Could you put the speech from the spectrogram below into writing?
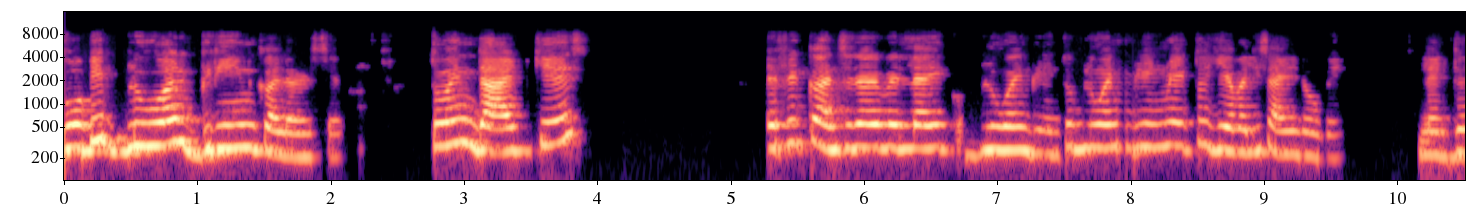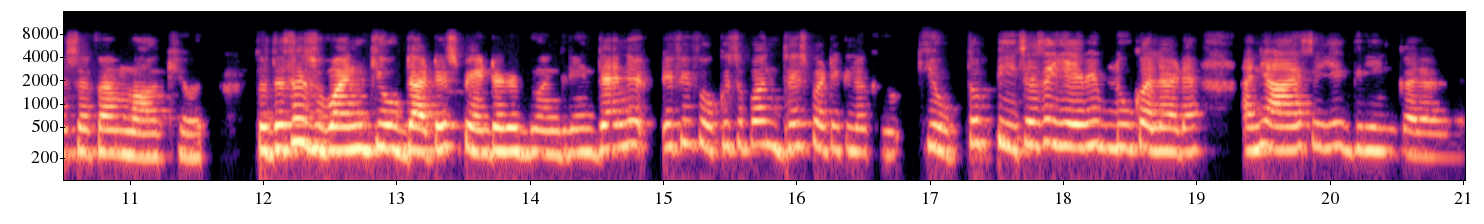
वो भी ब्लू और ग्रीन कलर से So in that case, if we consider with like blue and green, so blue and green में एक तो ये वाली side हो गई, like this if I mark here. So this is one cube that is painted with blue and green. Then if you focus upon this particular cube, तो पीछे से ये भी blue colored है and यहाँ से ये green colored है.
